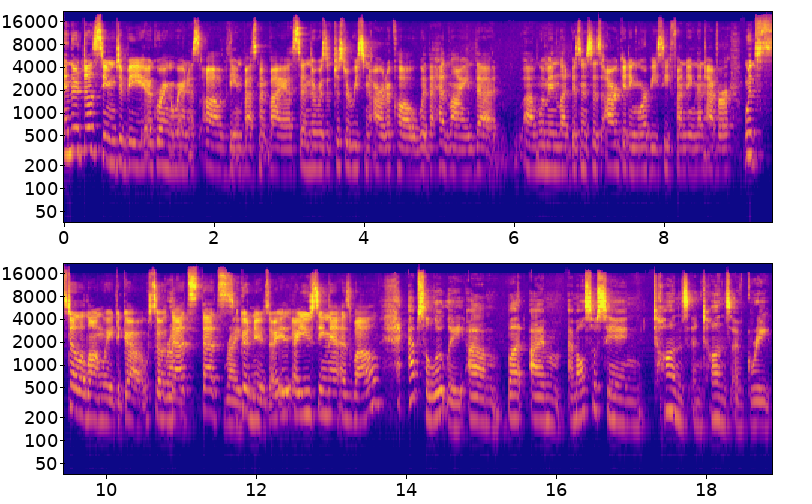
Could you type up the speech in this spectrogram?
And there does seem to be a growing awareness of the investment bias. And there was a, just a recent article with a headline that uh, women led businesses are getting more VC funding than ever, with still a long way to go. So that's that's Right. good news. Are, are you seeing that as well? Absolutely, um, but I'm I'm also seeing tons and tons of great,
